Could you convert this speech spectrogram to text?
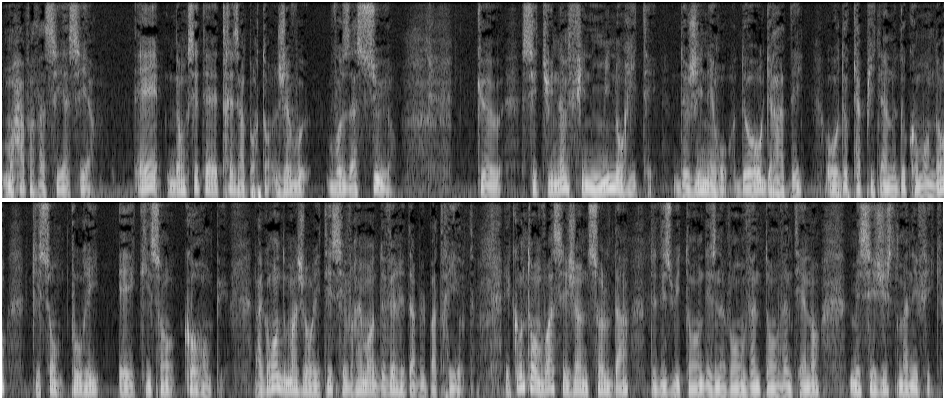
Muhafaza Siyasiya. Et donc c'était très important. Je vous, vous assure que c'est une infime minorité de généraux, de hauts gradés, ou de capitaines ou de commandants qui sont pourris et qui sont corrompus. La grande majorité, c'est vraiment de véritables patriotes. Et quand on voit ces jeunes soldats de 18 ans, 19 ans, 20 ans, 21 ans, mais c'est juste magnifique.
